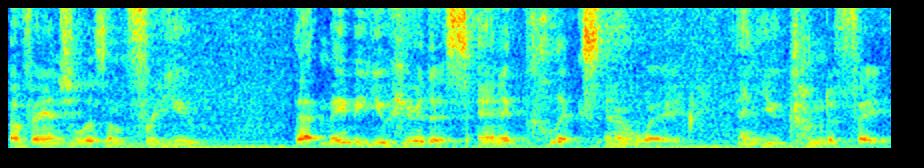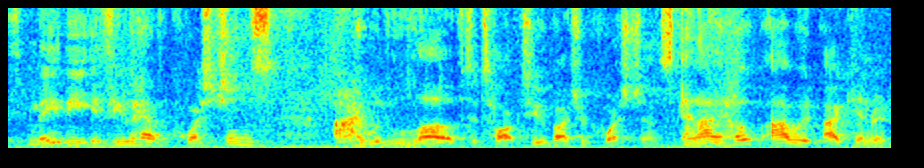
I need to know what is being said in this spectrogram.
evangelism for you. That maybe you hear this and it clicks in a way and you come to faith. Maybe if you have questions, I would love to talk to you about your questions. And I hope I would I can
